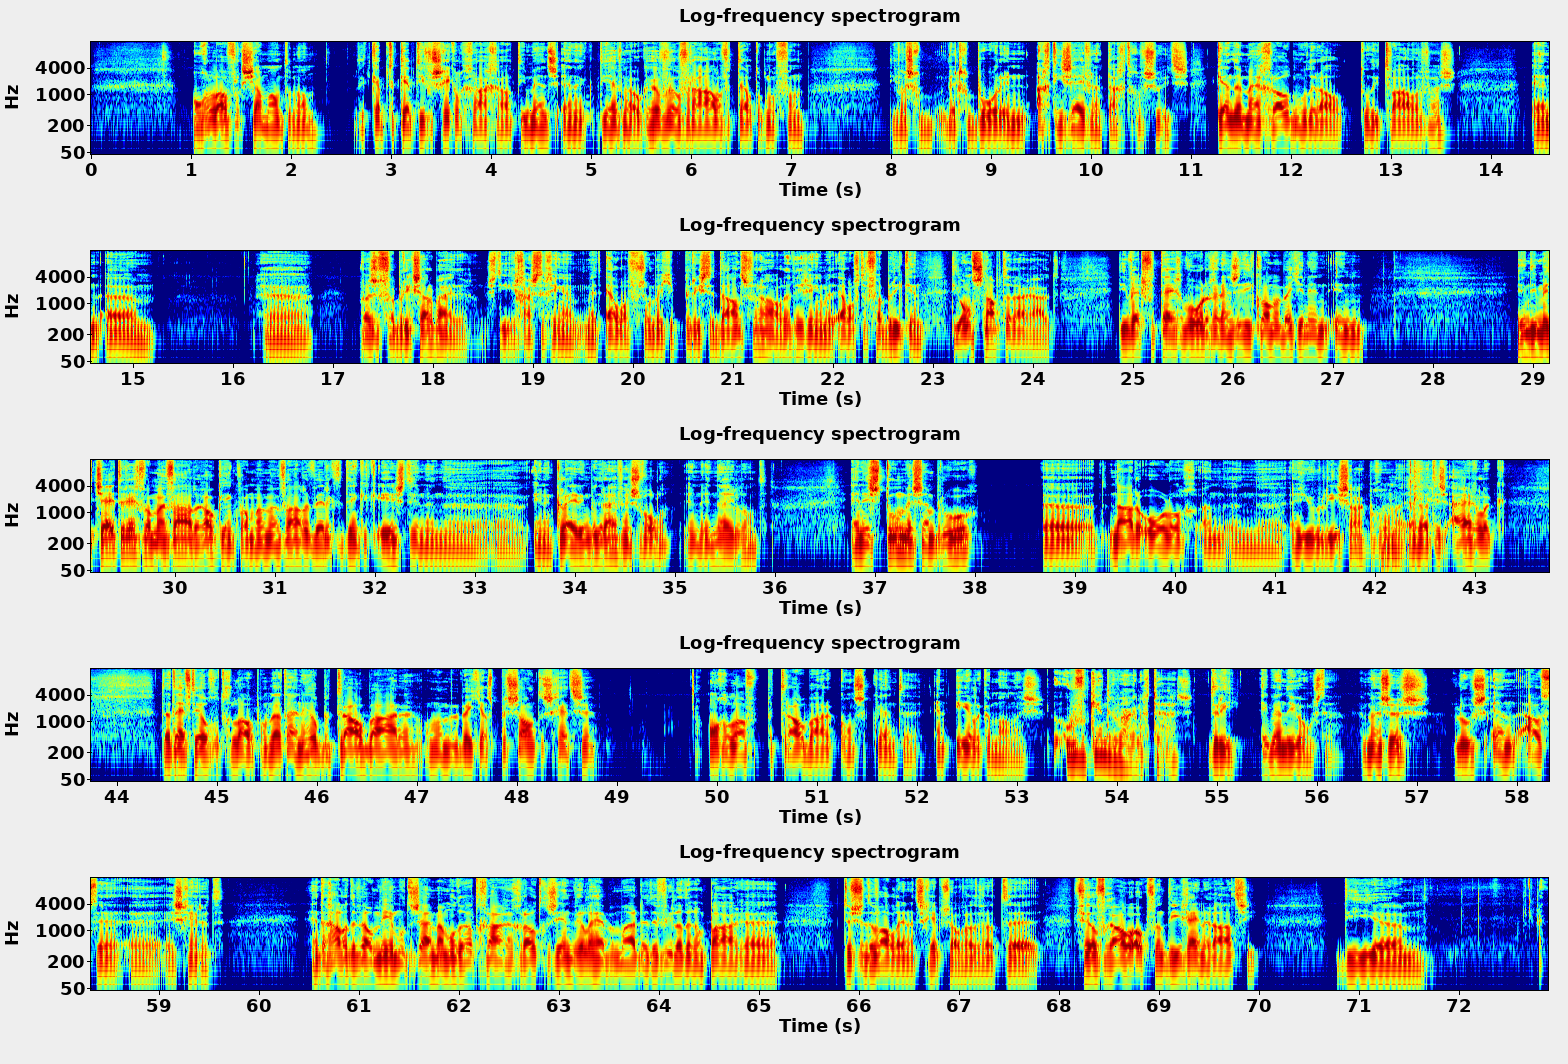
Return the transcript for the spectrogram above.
Ongelooflijk charmante man. Ik heb, ik heb die verschrikkelijk graag gehad, die mens. En die heeft me ook heel veel verhalen verteld. Ook nog van. Die was, werd geboren in 1887 of zoiets. Kende mijn grootmoeder al toen hij 12 was. En um, uh, was een fabrieksarbeider. Dus die gasten gingen met elf, zo'n beetje Daans verhaal. Hè? Die gingen met elf de fabriek in. Die ontsnapte daaruit. Die werd vertegenwoordiger en ze, die kwam een beetje in, in in die métier terecht waar mijn vader ook in kwam. Maar mijn vader werkte denk ik eerst in een, uh, in een kledingbedrijf in Zwolle in, in Nederland. En is toen met zijn broer uh, na de oorlog een, een, uh, een juwelierszaak begonnen. En dat is eigenlijk... Dat heeft heel goed gelopen. Omdat hij een heel betrouwbare, om hem een beetje als persoon te schetsen... ongelooflijk betrouwbare, consequente en eerlijke man is. Hoeveel kinderen waren er thuis? Drie. Ik ben de jongste. Mijn zus, Loes en de oudste uh, is Gerrit. En er hadden er wel meer moeten zijn. Mijn moeder had graag een groot gezin willen hebben, maar er, er vielen er een paar uh, tussen de wallen in het schip. Zo. Wat, wat uh, veel vrouwen, ook van die generatie, die, uh,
